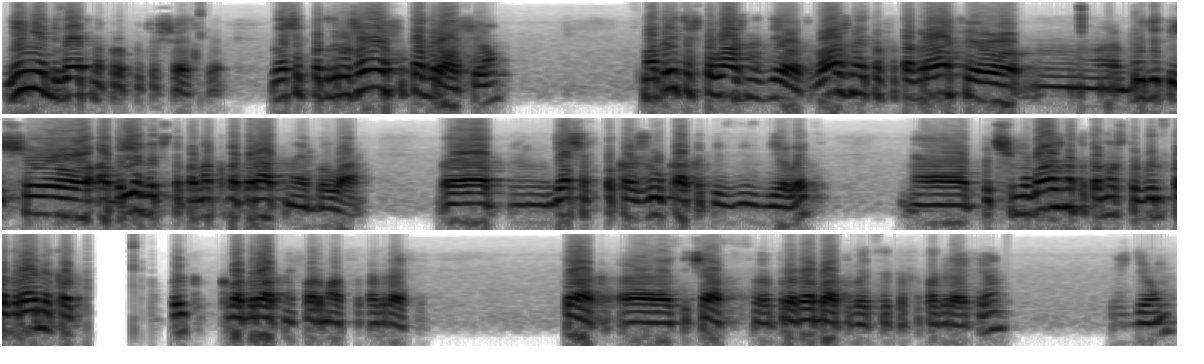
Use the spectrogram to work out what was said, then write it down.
Но не обязательно про путешествие. Значит, подгружаю фотографию. Смотрите, что важно сделать. Важно эту фотографию будет еще обрезать, чтобы она квадратная была. Э, я сейчас покажу, как это здесь делать. Э, почему важно? Потому что в Инстаграме как только квадратный формат фотографии. Так, э, сейчас прорабатывается эта фотография. Ждем.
